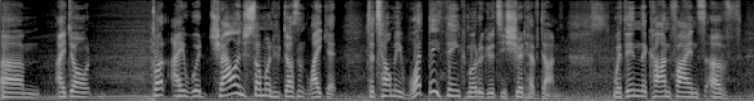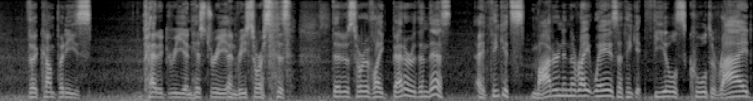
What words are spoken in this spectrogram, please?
Um, I don't, but I would challenge someone who doesn't like it to tell me what they think Moto Guzzi should have done within the confines of the company's pedigree and history and resources that is sort of like better than this. I think it's modern in the right ways. I think it feels cool to ride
